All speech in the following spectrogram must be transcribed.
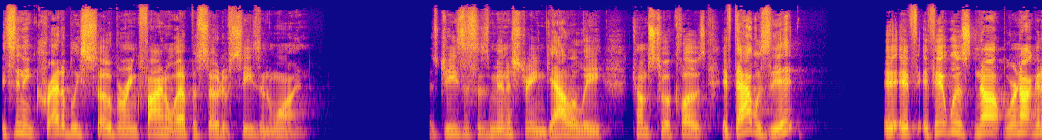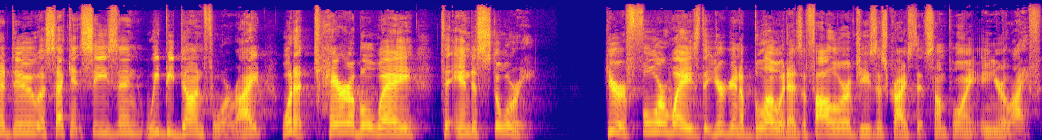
It's an incredibly sobering final episode of season one as Jesus' ministry in Galilee comes to a close. If that was it, if, if it was not, we're not gonna do a second season, we'd be done for, right? What a terrible way to end a story. Here are four ways that you're gonna blow it as a follower of Jesus Christ at some point in your life.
